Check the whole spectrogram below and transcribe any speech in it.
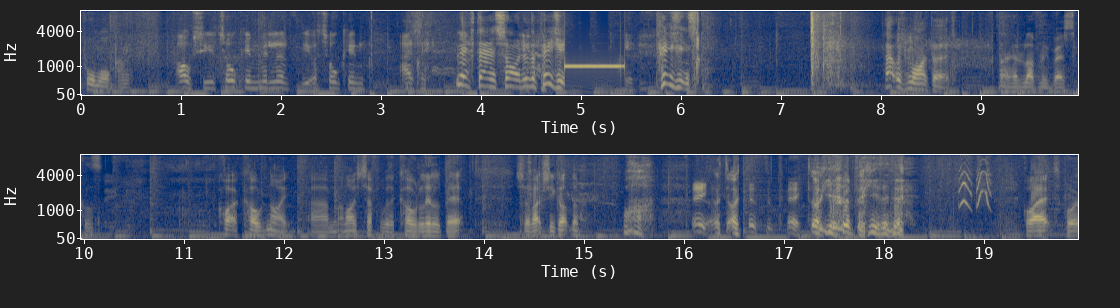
Four more coming. Oh, so you're talking middle of, you're talking as Left hand side of the pigeon. Pigeons. That was my bird. I have lovely breasticles. quite a cold night, um, and I suffer with a cold a little bit. So I've actually got them. Wow. Hey, I- I- it's the pig. Oh yeah, the piggies in there. quiet, poor,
